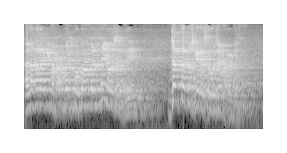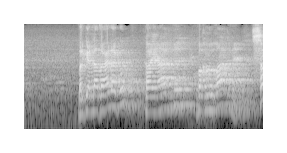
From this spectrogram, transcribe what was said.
اللہ تعالیٰ کی محبت مکمل نہیں ہو سکتی جب تک اس کے رسول سے محبت نہیں۔ بلکہ اللہ تعالیٰ کو کائنات میں، مخلوقات میں سب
